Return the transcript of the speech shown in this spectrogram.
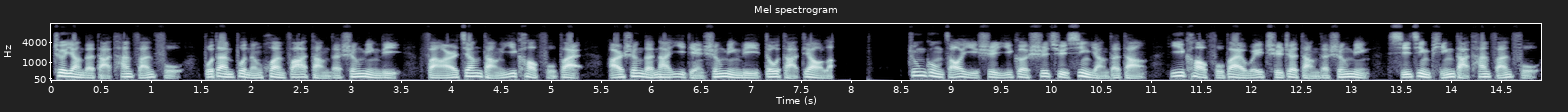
这样的打贪反腐，不但不能焕发党的生命力，反而将党依靠腐败而生的那一点生命力都打掉了。中共早已是一个失去信仰的党，依靠腐败维持着党的生命。习近平打贪反腐。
